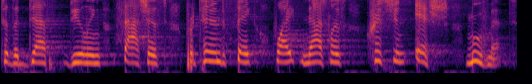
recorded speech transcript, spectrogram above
to the death dealing, fascist, pretend fake, white, nationalist, Christian ish movement.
